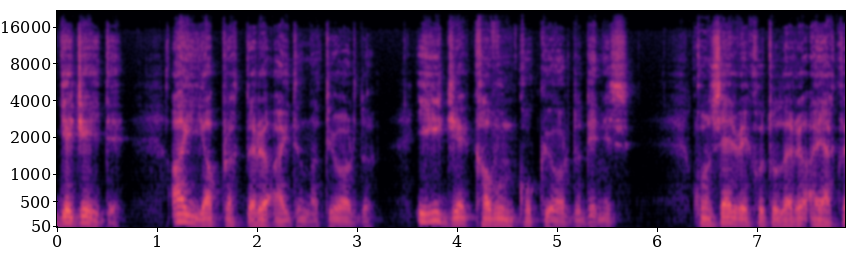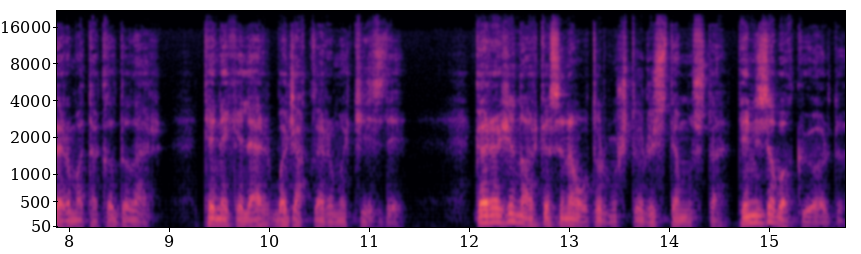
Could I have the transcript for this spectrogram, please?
Geceydi. Ay yaprakları aydınlatıyordu. İyice kavun kokuyordu deniz. Konserve kutuları ayaklarıma takıldılar. Tenekeler bacaklarımı çizdi. Garajın arkasına oturmuştu Rüstem Usta. Denize bakıyordu.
